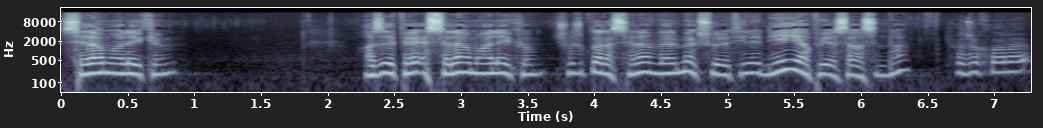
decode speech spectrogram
Selamun aleyküm. Hazreti Peygamber Esselamu aleyküm. Çocuklara selam vermek suretiyle neyi yapıyor esasında? Çocuklara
